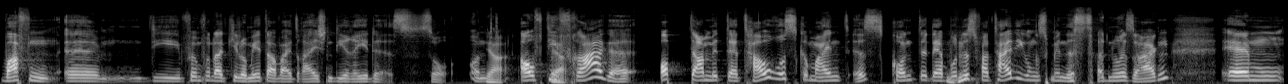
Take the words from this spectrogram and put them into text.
Waffen, äh, die 500 Kilometer weit reichen, die Rede ist. So. Und ja. auf die. Frage, ob damit der Taurus gemeint ist, konnte der mhm. Bundesverteidigungsminister nur sagen, ähm,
